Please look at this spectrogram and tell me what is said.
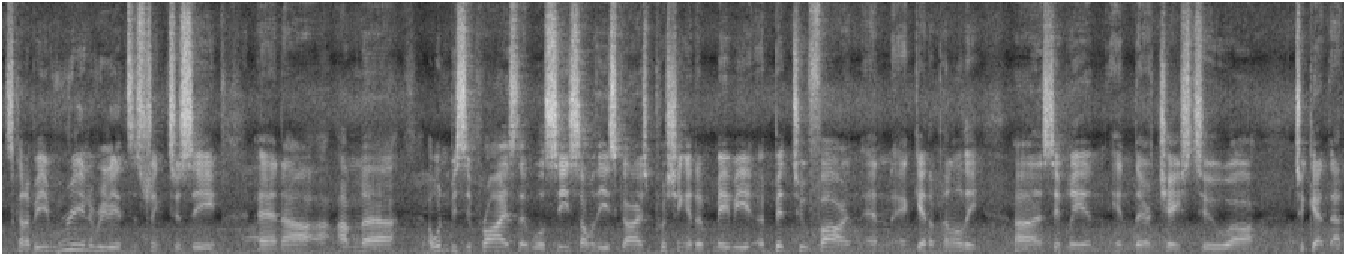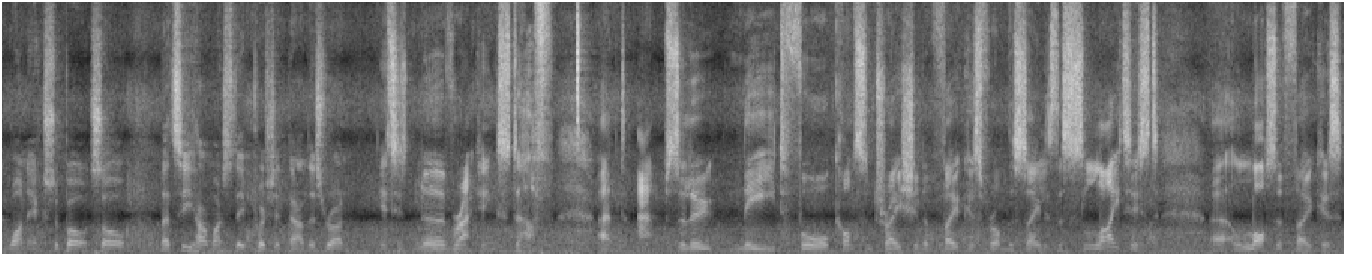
it's going to be really really interesting to see. And uh, I'm uh, I wouldn't be surprised that we'll see some of these guys pushing it maybe a bit too far and, and, and get a penalty uh, simply in, in their chase to uh, to get that one extra boat. So let's see how much they push it down this run. This is nerve-wracking stuff and absolute need for concentration and focus from the sailors. The slightest uh, loss of focus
